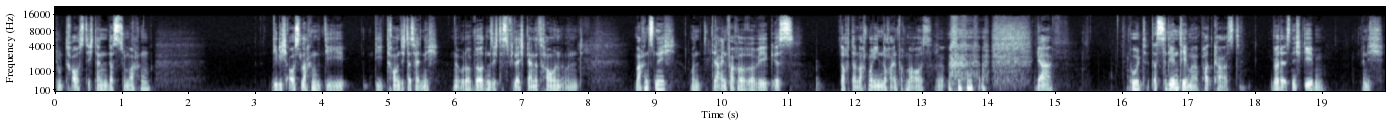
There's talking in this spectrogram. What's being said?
du traust dich dann, das zu machen, die dich auslachen, die die trauen sich das halt nicht. Ne? Oder würden sich das vielleicht gerne trauen und machen es nicht. Und der einfachere Weg ist, ach, dann lachen wir ihn doch einfach mal aus. Ne? ja, gut, das zu dem Thema. Podcast würde es nicht geben, wenn ich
